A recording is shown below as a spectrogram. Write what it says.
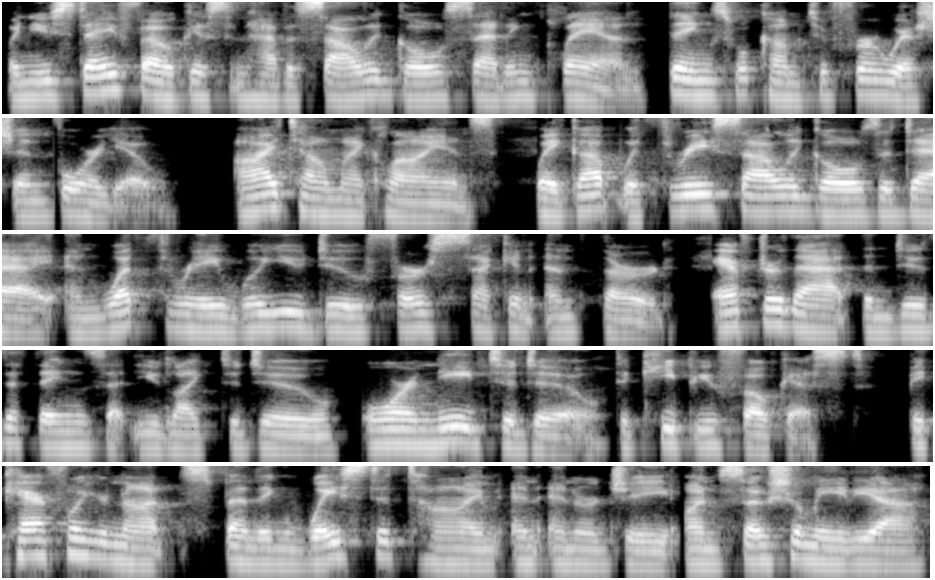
When you stay focused and have a solid goal setting plan, things will come to fruition for you. I tell my clients, wake up with three solid goals a day, and what three will you do first, second, and third? After that, then do the things that you'd like to do or need to do to keep you focused. Be careful you're not spending wasted time and energy on social media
